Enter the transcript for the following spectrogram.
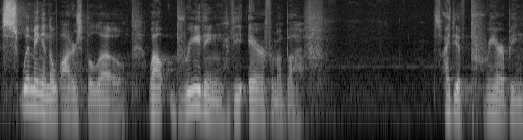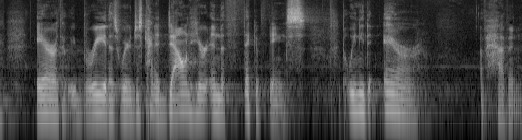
swimming in the waters below while breathing the air from above. This idea of prayer being air that we breathe as we're just kind of down here in the thick of things, but we need the air of heaven.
